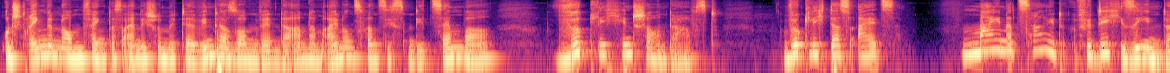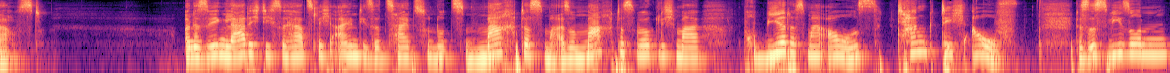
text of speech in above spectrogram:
und streng genommen fängt das eigentlich schon mit der Wintersonnenwende an, am 21. Dezember, wirklich hinschauen darfst. Wirklich das als meine Zeit für dich sehen darfst. Und deswegen lade ich dich so herzlich ein, diese Zeit zu nutzen. Mach das mal, also mach das wirklich mal, probier das mal aus, tank dich auf. Das ist wie so ein,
